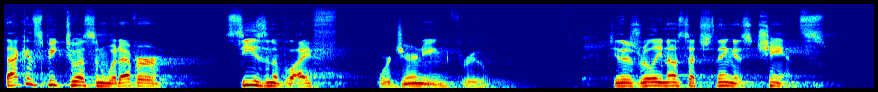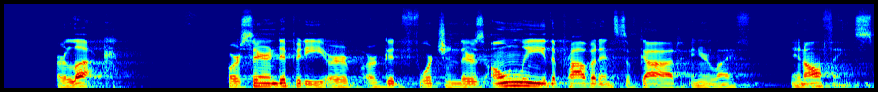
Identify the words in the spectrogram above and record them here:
That can speak to us in whatever season of life we're journeying through. See, there's really no such thing as chance or luck or serendipity or, or good fortune. There's only the providence of God in your life, in all things.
